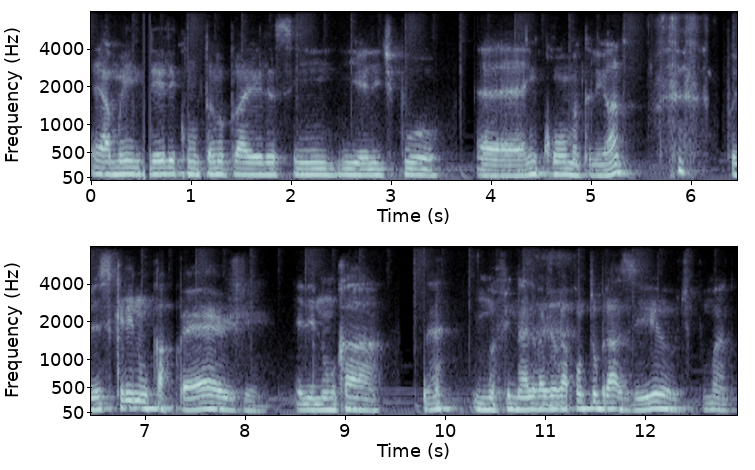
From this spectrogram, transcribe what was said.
é a mãe dele contando pra ele assim, e ele, tipo, é, em coma, tá ligado? Por isso que ele nunca perde, ele nunca. Né? No final ele vai jogar contra o Brasil, tipo, mano.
